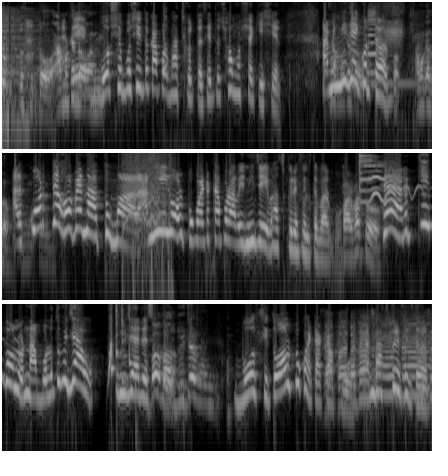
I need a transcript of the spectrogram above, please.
করতেছো তো আমাকে দাও আমি বসে বসেই তো কাপড় ভাঁজ করতেছি তো সমস্যা কিসের? আমি নিজেই করতে পারব। আমাকে দাও আর করতে হবে না তোমার। আমি অল্প কয়টা কাপড় আমি নিজেই ভাঁজ করে ফেলতে পারব। পারবা তো? হ্যাঁ আরে কি বলো না বলো তুমি যাও তুমি যা রেস্ট করো। বলছি তো অল্প কয়টা কাপড় আমি ভাঁজ করে ফেলতে পারব।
